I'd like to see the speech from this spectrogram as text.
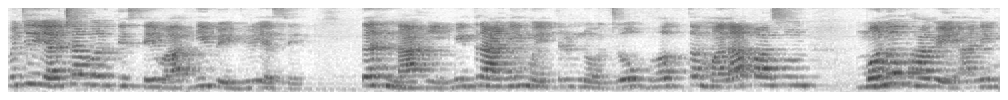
म्हणजे याच्यावरती सेवा ही वेगळी असेल. तर नाही. मित्र आणि मैत्रिणींनो जो भक्त मनापासून मनोभावे आणि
